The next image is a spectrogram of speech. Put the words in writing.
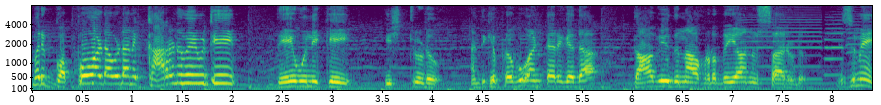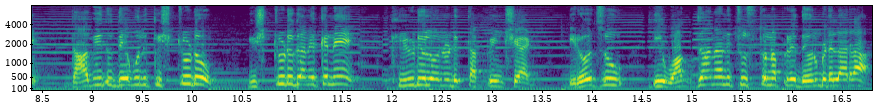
మరి గొప్పవాడు అవడానికి కారణం ఏమిటి దేవునికి ఇష్టుడు. అందుకే ప్రభు అంటారు కదా దావీదు నా హృదయానుసారుడు. నిజమే దావీదు దేవునికి ఇష్టుడు. ఇష్టుడు గనుకనే కీడులో నుండి తప్పించాడు. ఈరోజు ఈ వాగ్దానాన్ని చూస్తున్న ప్రియ దేవుని బిడలారా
